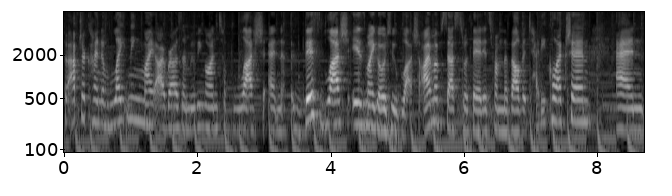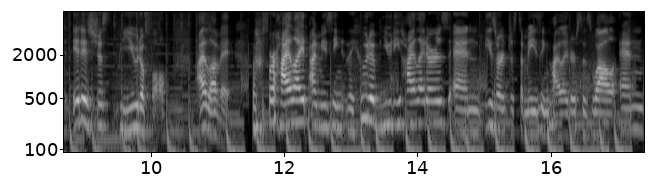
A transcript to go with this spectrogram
So after kind of lightening my eyebrows, I'm moving on to blush. And this blush is my go-to blush. I'm obsessed with it. It's from the Velvet Teddy collection and it is just beautiful. I love it. For highlight, I'm using the Huda Beauty highlighters and these are just amazing highlighters as well. And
